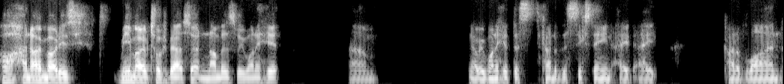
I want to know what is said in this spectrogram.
Oh, I know Mody's me and Mo have talked about certain numbers we want to hit. Um, you know, we want to hit this kind of the 16, 8, 8 kind of line.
